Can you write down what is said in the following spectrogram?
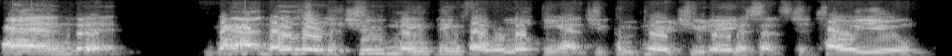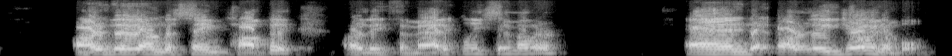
And that, those are the two main things that we're looking at to compare two data sets to tell you, are they on the same topic? Are they thematically similar? And are they joinable?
